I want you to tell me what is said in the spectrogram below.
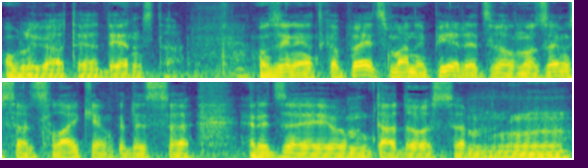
obligātajā dienestā. Un ziniet, kāpēc? Man ir pieredze vēl no zemesardzes laikiem, kad es eh, redzēju tādos mm,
